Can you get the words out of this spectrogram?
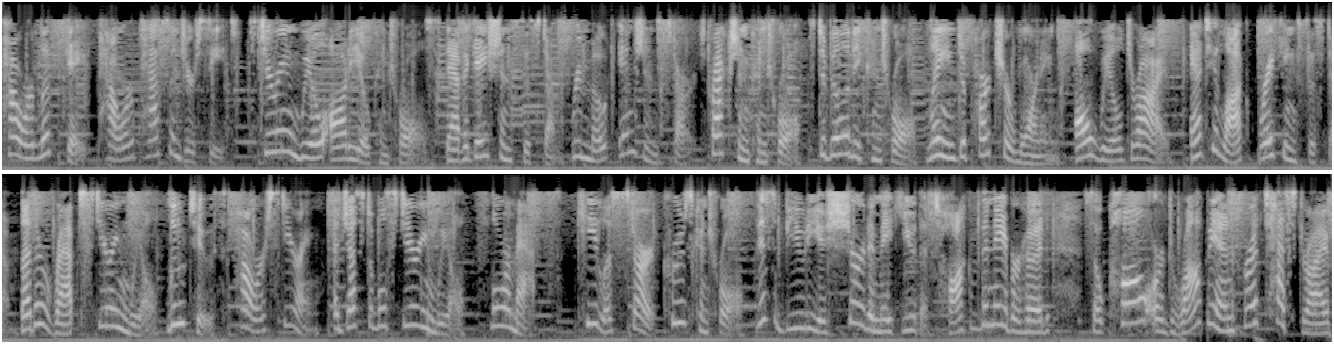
power liftgate, power passenger seat, steering wheel audio controls, navigation system, remote engine start, traction control, stability control, lane departure warning, all-wheel drive, anti-lock braking system, leather wrapped steering wheel, Bluetooth, power steering, adjustable steering wheel, floor mats, keyless start, cruise control. This beauty is sure to make you the talk of the neighborhood, so call or drop in for a test drive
